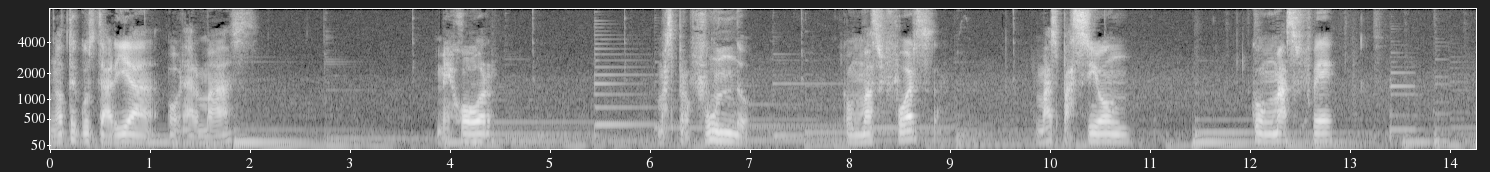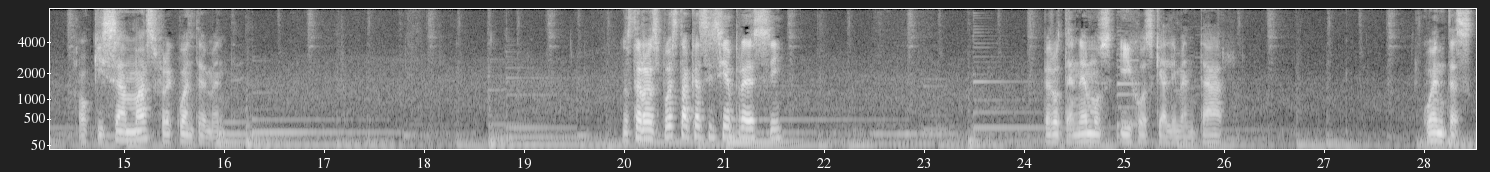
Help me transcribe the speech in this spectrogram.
¿no te gustaría orar más? Mejor, más profundo, con más fuerza más pasión, con más fe o quizá más frecuentemente? Nuestra respuesta casi siempre es sí. Pero tenemos hijos que alimentar, cuentas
